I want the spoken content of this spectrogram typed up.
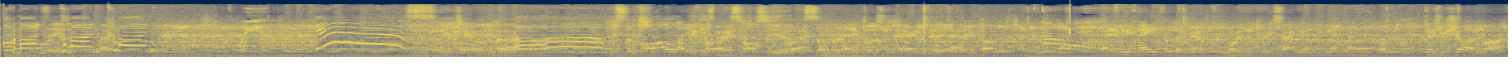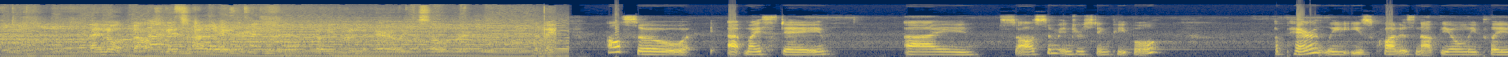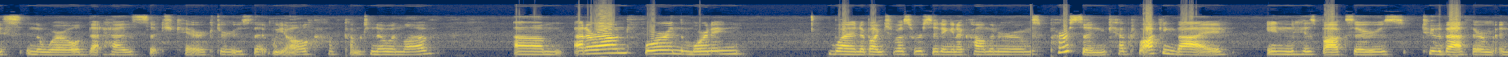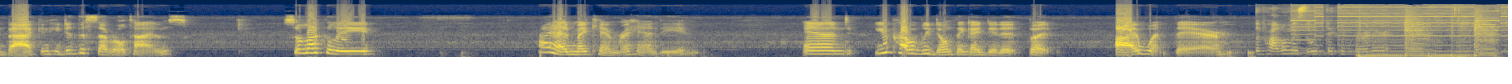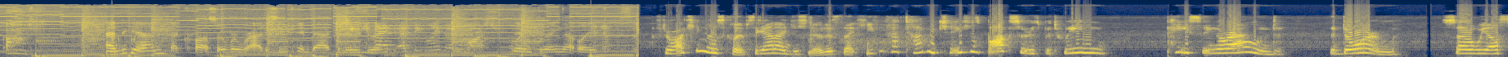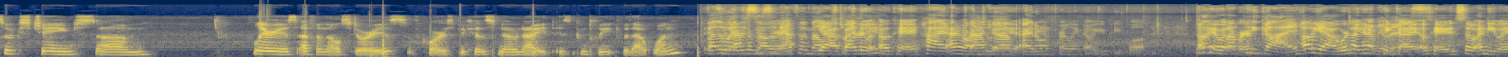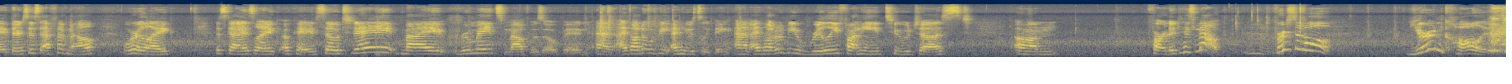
Come on, come on, come on! Wait. Yes! Oh, It's the ball like hard off the floor, and it goes in the you get a technical. No way. And if you hang from the rim for more than three seconds, you get a technical. Because you're showing off. I know, bouncing it out of the air, you do it. No, you do it in the air, like to celebrate. Also, at my stay, I saw some interesting people. Apparently, East Quad is not the only place in the world that has such characters that we all have come to know and love. Um, at around 4 in the morning, when a bunch of us were sitting in a common room, this person kept walking by in his boxers to the bathroom and back, and he did this several times. So, luckily, I had my camera handy. And you probably don't think I did it, but I went there. The problem is with the converter. Oh. And again, that crossover where Addison came back and they were doing, I think like I watched they were doing that like. After watching those clips again, I just noticed that he even had time to change his boxers between pacing around the dorm. So we also exchanged some hilarious FML stories, of course, because no night is complete without one. By the way, this an is an FML, FML Yeah, by the way, okay. Hi, I'm Back Anjali. up. I don't really know you people. Talking Okay, about whatever. Pink eye. Oh yeah, we're talking about pink guy. Anyways. Okay, so anyway, there's this FML where like this guy's like, okay, so today my roommate's mouth was open and I thought it would be and he was sleeping and I thought it would be really funny to just um fart in his mouth. First of all, you're in college.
